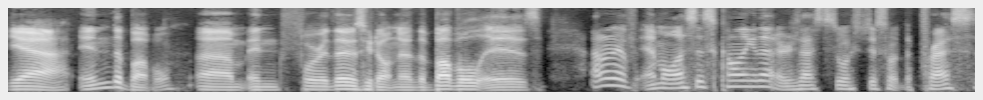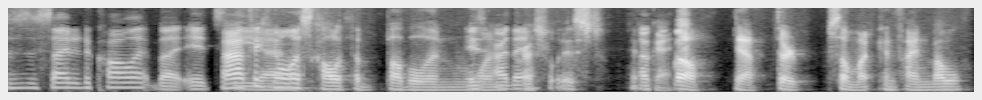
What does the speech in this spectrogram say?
yeah, in the bubble. Um, and for those who don't know, the bubble is. I don't know if MLS is calling it that, or is that just what the press has decided to call it? But it's. I the, think uh, let's call it the bubble in is- one press release. Yeah. Okay. Well, yeah, they're somewhat confined bubble.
